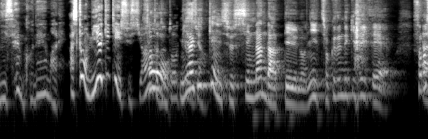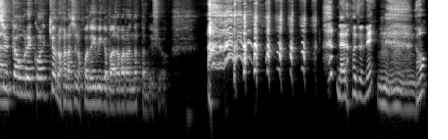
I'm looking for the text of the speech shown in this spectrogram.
2005年生まれ。あ、しかも宮城県出身？あなたと宮城県出身なんだっていうのに直前で気づいて、その瞬間俺これ今日の話の骨組みがバラバラになったんですよ。なるほどね。うんうんうんあ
